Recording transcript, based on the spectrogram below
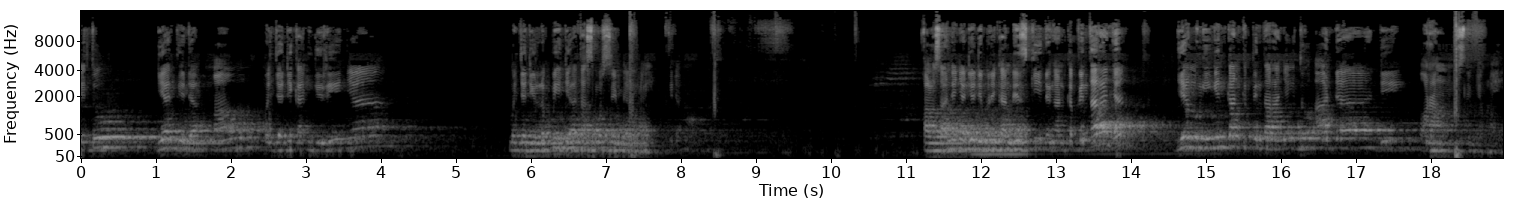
itu dia tidak mau menjadikan dirinya menjadi lebih di atas muslim yang lain Kalau seandainya dia diberikan rezeki dengan kepintarannya, dia menginginkan kepintarannya itu ada di orang muslim yang lain.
